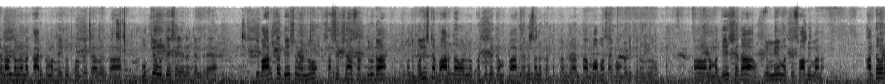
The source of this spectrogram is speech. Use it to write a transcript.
ಜನಾಂದೋಲನ ಕಾರ್ಯಕ್ರಮ ಕೈಗೆತ್ತಿಕೊಳ್ಬೇಕಾದಂಥ ಮುಖ್ಯ ಉದ್ದೇಶ ಏನಂತ ಹೇಳಿದ್ರೆ, ಈ ಭಾರತ ದೇಶವನ್ನು ಸಶಕ್ಷ, ಸದೃಢ, ಒಂದು ಬಲಿಷ್ಠ ಭಾರತವನ್ನು ಕಟ್ಟಬೇಕಂಬ ಕನಸನ್ನು ಕಟ್ಟಿಕೊಂಡಂಥ ಬಾಬಾ ಸಾಹೇಬ್ ಅಂಬೇಡ್ಕರ್ ಅವರು ನಮ್ಮ ದೇಶದ ಹೆಮ್ಮೆ ಮತ್ತು ಸ್ವಾಭಿಮಾನ. ಅಂಥವರ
